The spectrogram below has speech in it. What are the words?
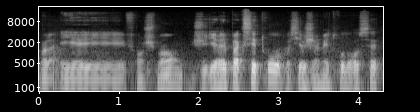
voilà. Et, et franchement, je dirais pas que c'est trop, parce qu'il n'y a jamais trop de recettes.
